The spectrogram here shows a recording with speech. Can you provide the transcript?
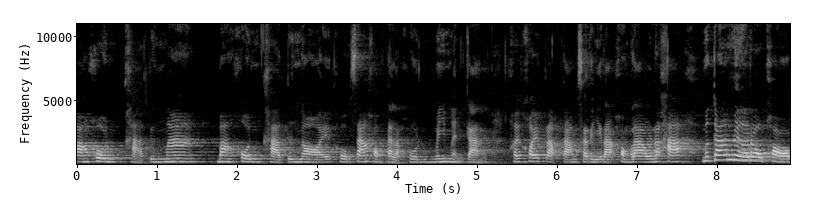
บางคนขาตึงมาก บางคนขาตึงน้อย โครงสร้างของแต่ละคนไม่เหมือนกัน ค่อยๆ ปรับตามสรีระของเรานะคะ เมื่อกล้ามเนื้อเราพร้อม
